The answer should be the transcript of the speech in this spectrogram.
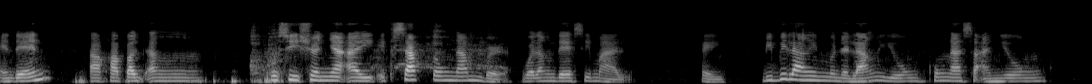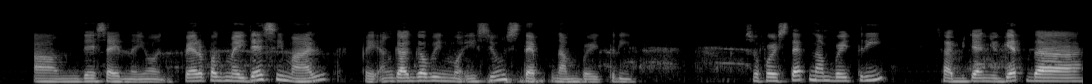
And then, uh, kapag ang position niya ay eksaktong number, walang decimal, okay, bibilangin mo na lang yung kung nasaan yung um, decile na yon. Pero pag may decimal, okay, ang gagawin mo is yung step number 3. So for step number 3, sabi dyan, you get the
